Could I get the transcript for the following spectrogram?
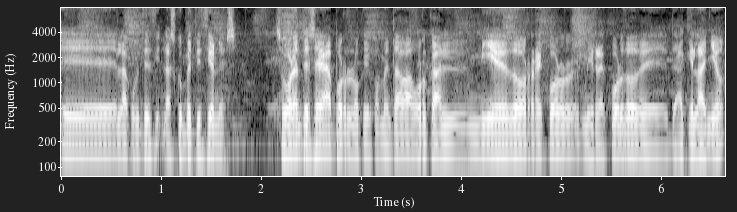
eh, la las competiciones. Seguramente será por lo que comentaba Gorka, el miedo, mi recuerdo de, de aquel año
